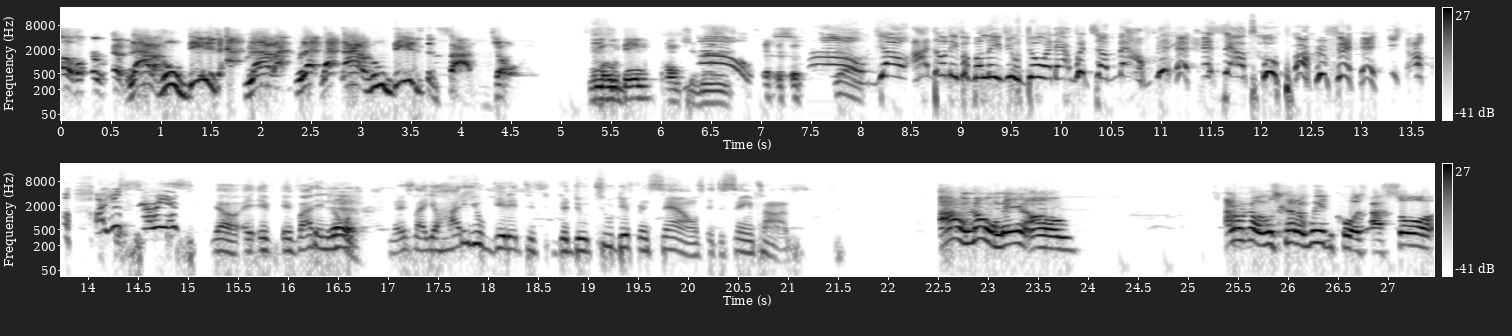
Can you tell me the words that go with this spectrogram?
oh, lot of Whodini's, lot, lot, lot, lot of Whodini's inside joint. Remember Whodini? No, no, yo, I don't even believe you doing that with your mouth. it sounds too perfect. Yo, are you serious? Yo, if if I didn't know it, it's like yo, how do you get it to, to do two different sounds at the same time? I don't know, man. Um, I don't know. It was kind of weird because I saw,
